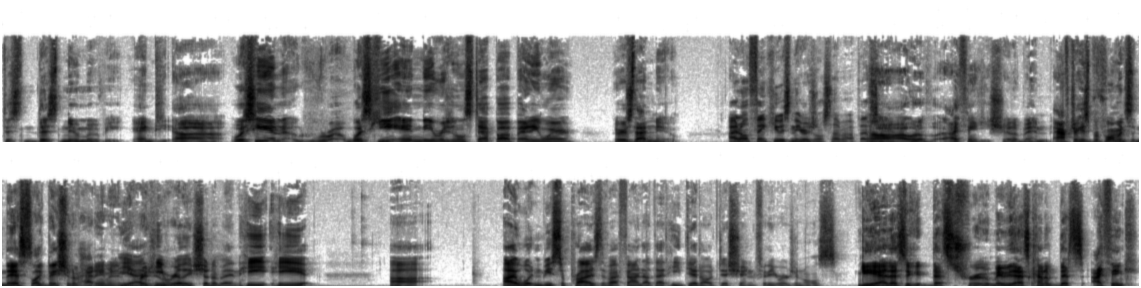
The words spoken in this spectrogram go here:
this this new movie, and uh, was he in? Was he in the original Step Up anywhere, or is that new? I don't think he was in the original Step Up. That's Oh. I would have. I think he should have been after his performance in this. Like they should have had him in yeah, the original. he really should have been. He he. Uh, I wouldn't be surprised if I found out that he did audition for the originals. Yeah, that's a that's true. Maybe that's kind of that's. I think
